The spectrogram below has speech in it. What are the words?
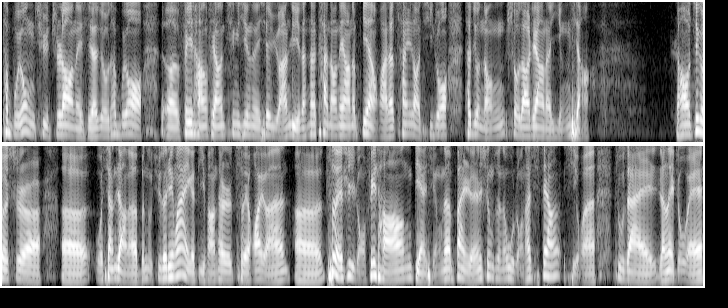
他不用去知道那些，就他不用呃非常非常清晰的一些原理，但他看到那样的变化，他参与到其中，他就能受到这样的影响。然后这个是呃我想讲的本土区的另外一个地方，它是刺猬花园。呃，刺猬是一种非常典型的半人生存的物种，它非常喜欢住在人类周围。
